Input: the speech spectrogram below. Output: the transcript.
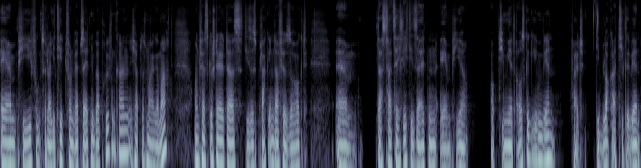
AMP-Funktionalität von Webseiten überprüfen kann. Ich habe das mal gemacht und festgestellt, dass dieses Plugin dafür sorgt, ähm, dass tatsächlich die Seiten AMP optimiert ausgegeben werden. Falsch. Die Blogartikel werden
